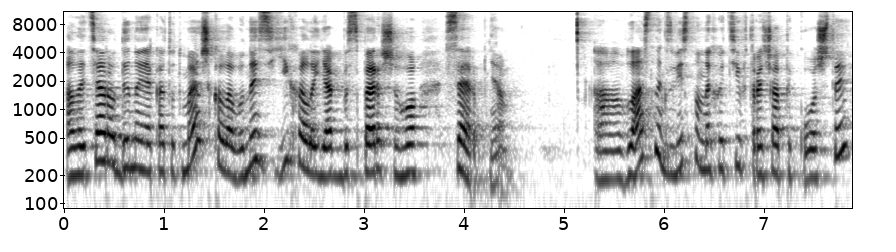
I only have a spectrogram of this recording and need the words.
Але ця родина, яка тут мешкала, вони з'їхали якби з 1 серпня. А власник, звісно, не хотів втрачати кошти,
